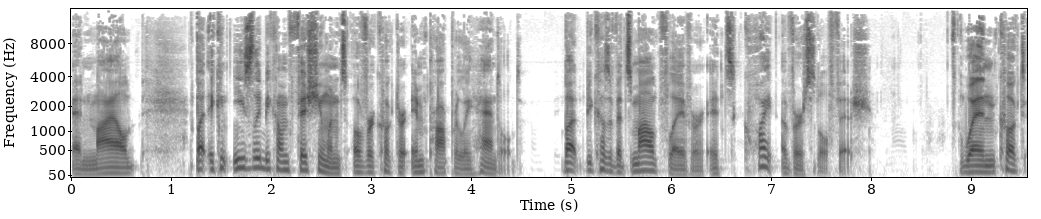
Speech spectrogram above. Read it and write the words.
and mild, but it can easily become fishy when it's overcooked or improperly handled. But because of its mild flavor, it's quite a versatile fish. When cooked,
